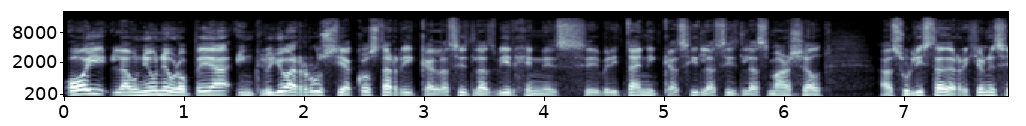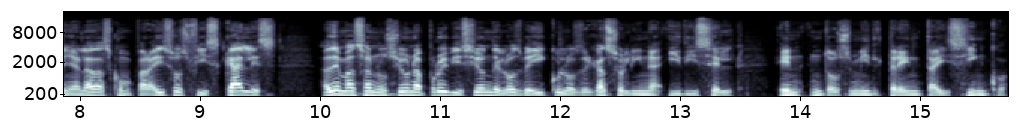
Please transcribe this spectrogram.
Hoy la Unión Europea incluyó a Rusia, Costa Rica, las Islas Vírgenes eh, Británicas y las Islas Marshall a su lista de regiones señaladas como paraísos fiscales. Además, anunció una prohibición de los vehículos de gasolina y diésel en 2035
